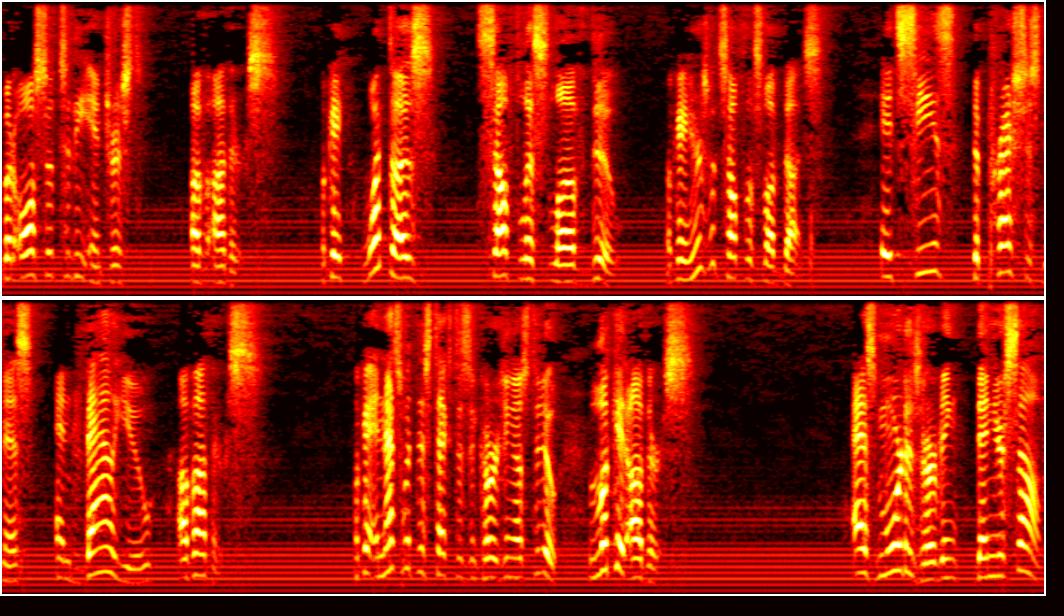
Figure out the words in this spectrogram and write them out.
but also to the interest of others. Okay, what does selfless love do? Okay, here's what selfless love does it sees the preciousness and value of others. Okay, and that's what this text is encouraging us to do. Look at others as more deserving than yourself.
